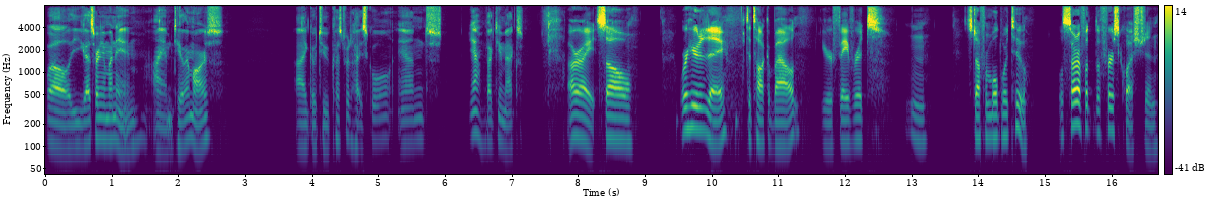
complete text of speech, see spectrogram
Well, you guys already know my name. I am Taylor Mars. I go to Crestwood High School, and yeah, back to you, Max. All right, so we're here today to talk about your favorite mm, stuff from World War II. We'll start off with the first question.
